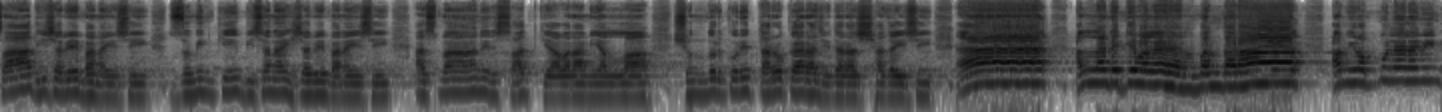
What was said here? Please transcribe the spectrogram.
সাদ হিসাবে বানাইছি, জমিনকে বিছানা হিসাবে বানাইছি, আসমানের সাদকে আবার আমি আল্লাহ সুন্দর করে তারকা রাজি দ্বারা সাজাইছি। আল্লাহ ডেকে বলেন, বান্দারা আমি রব্বুল আলামিন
